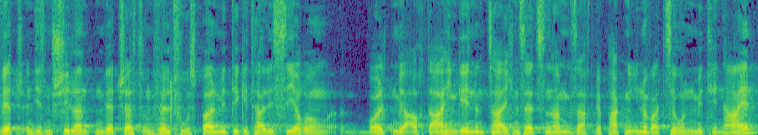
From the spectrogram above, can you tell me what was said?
in diesem schillernden Wirtschaftsumfeld Fußball mit Digitalisierung wollten wir auch dahingehend ein Zeichen setzen und haben gesagt, wir packen Innovationen mit hinein.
